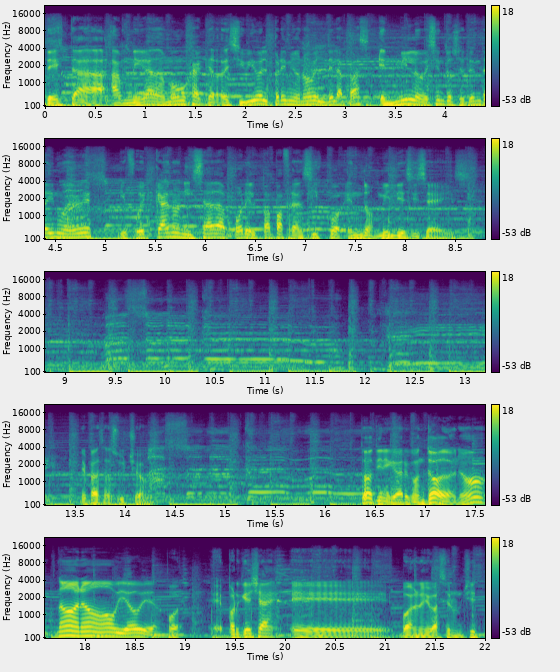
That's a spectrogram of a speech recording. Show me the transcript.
de esta abnegada monja que recibió el Premio Nobel de la Paz en 1979 y fue canonizada por el Papa Francisco en 2016. ¿Qué pasa, Sucho? Todo tiene que ver con todo, ¿no? No, no, obvio, obvio. Por- eh, porque ella, eh, bueno, iba a ser un chiste.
